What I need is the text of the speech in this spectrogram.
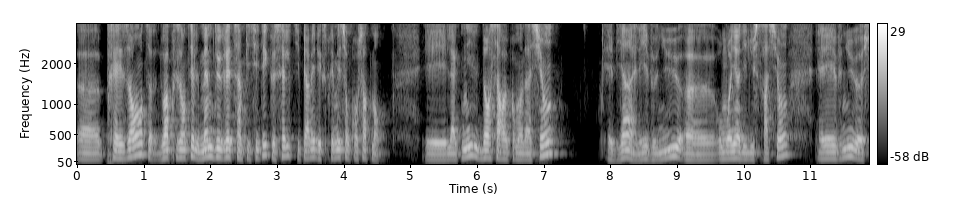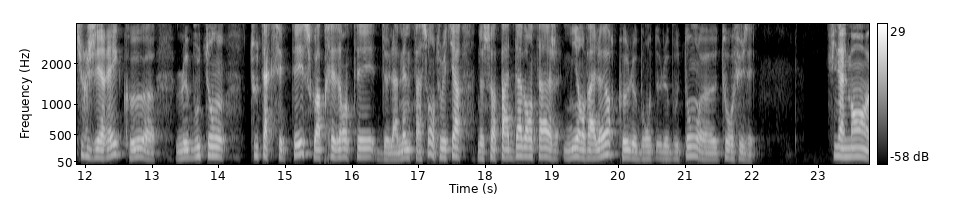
euh, présente, doit présenter le même degré de simplicité que celle qui permet d'exprimer son consentement. Et la CNIL, dans sa recommandation, eh bien, elle est venue, euh, au moyen d'illustration, elle est venue euh, suggérer que le bouton tout accepter soit présenté de la même façon, en tous les cas, ne soit pas davantage mis en valeur que le, bouton tout refuser. finalement,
